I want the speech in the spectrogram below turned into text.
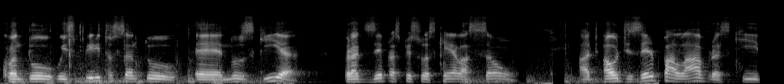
Quando o Espírito Santo é, nos guia para dizer para as pessoas quem elas são, ao dizer palavras que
